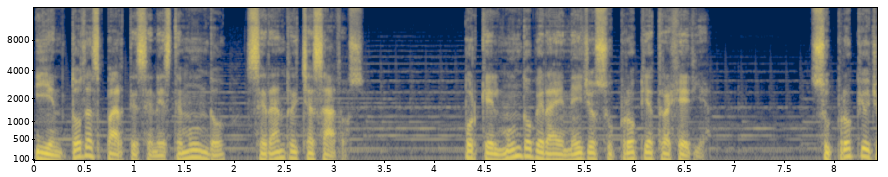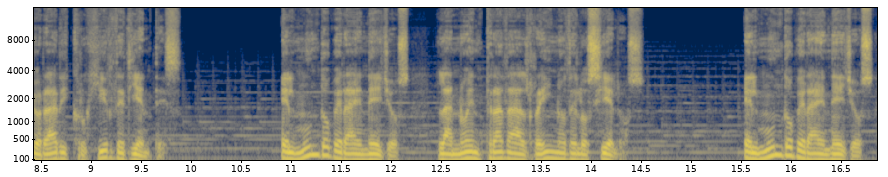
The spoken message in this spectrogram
Y en todas partes en este mundo serán rechazados. Porque el mundo verá en ellos su propia tragedia. Su propio llorar y crujir de dientes. El mundo verá en ellos la no entrada al reino de los cielos. El mundo verá en ellos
